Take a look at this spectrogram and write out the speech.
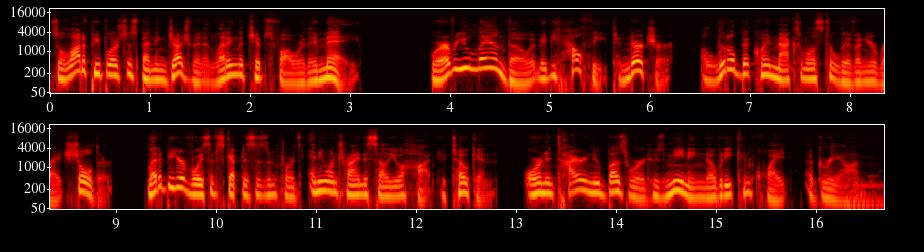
So a lot of people are suspending judgment and letting the chips fall where they may. Wherever you land, though, it may be healthy to nurture a little Bitcoin maximalist to live on your right shoulder. Let it be your voice of skepticism towards anyone trying to sell you a hot new token. Or an entire new buzzword whose meaning nobody can quite agree on.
